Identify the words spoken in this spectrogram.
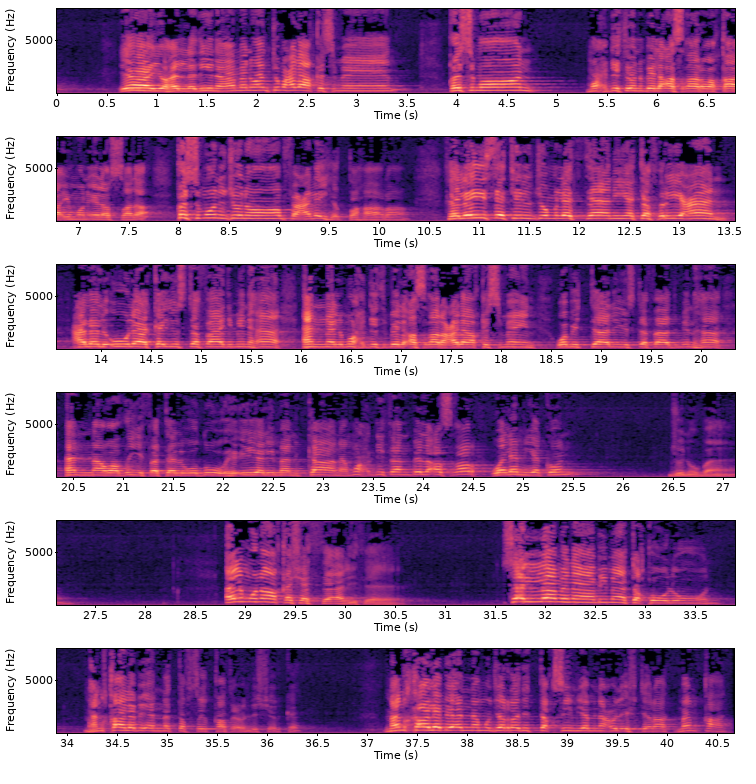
يا أيها الذين آمنوا أنتم على قسمين. قسم محدث بالأصغر وقائم إلى الصلاة. قسم جنوب فعليه الطهارة. فليست الجملة الثانية تفريعا على الأولى كي يستفاد منها أن المحدث بالأصغر على قسمين وبالتالي يستفاد منها أن وظيفة الوضوء هي لمن كان محدثا بالأصغر ولم يكن جنوبا. المناقشة الثالثة سلمنا بما تقولون. من قال بأن التفصيل قاطع للشركة؟ من قال بأن مجرد التقسيم يمنع الاشتراك؟ من قال؟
